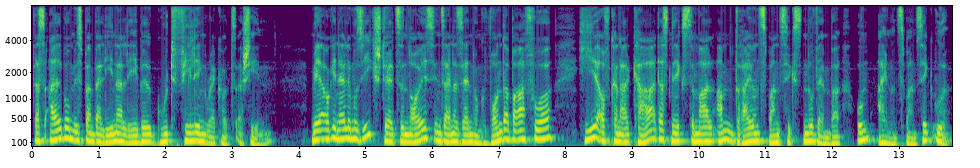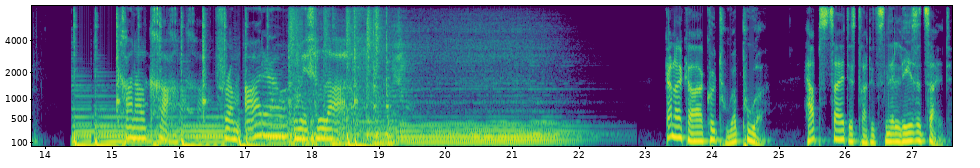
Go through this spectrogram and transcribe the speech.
Das Album ist beim Berliner Label Good Feeling Records erschienen. Mehr originelle Musik stellt The Noise in seiner Sendung Wunderbar vor, hier auf Kanal K das nächste Mal am 23. November um 21 Uhr. Kanal K. From Aarau with Love. Kanal K Kultur pur. Herbstzeit ist traditionell Lesezeit.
